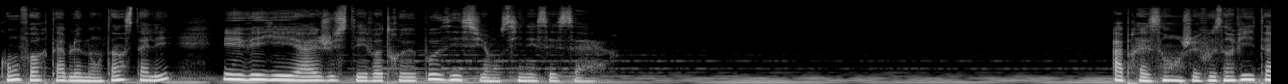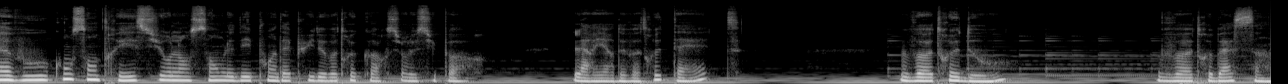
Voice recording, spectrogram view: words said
confortablement installé et veillez à ajuster votre position si nécessaire. À présent, je vous invite à vous concentrer sur l'ensemble des points d'appui de votre corps sur le support. L'arrière de votre tête, votre dos, votre bassin,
